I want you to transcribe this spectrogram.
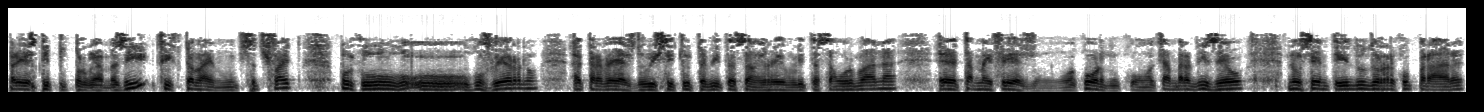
para este tipo de programas. E fico também muito satisfeito porque o, o, o governo, através do Instituto de Habitação e Reabilitação Urbana, eh, também fez um acordo com a Câmara de Viseu no sentido de recuperar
